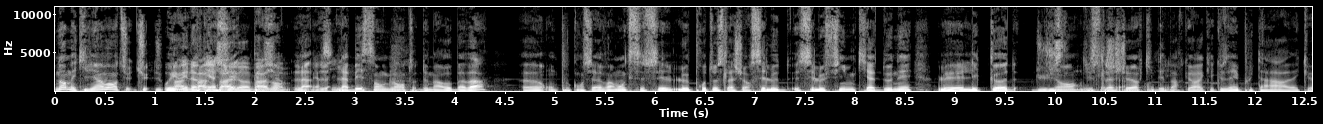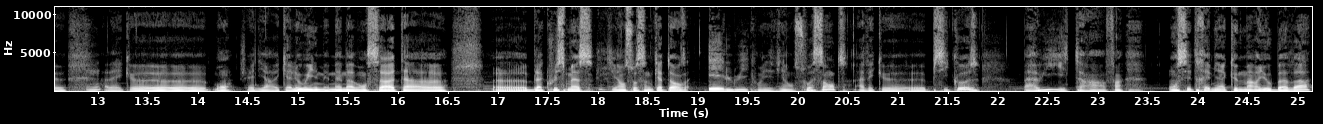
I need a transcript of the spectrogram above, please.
Non, mais qui vient avant. Tu, tu, Oui, par, non, par- bien par- sûr, par bien sûr. exemple, la, la baie sanglante de Mario Bava. Euh, on peut considérer vraiment que c'est- c'est le proto slasher. C'est le c'est le film qui a donné le- les codes du genre du du, slasher, slasher, qui débarquera quelques années plus tard avec euh, Mhm. avec euh, bon j'allais dire avec Halloween mais même avant ça t'as euh, euh, Black Christmas qui vient en 74 et lui quand il vient en 60 avec euh, Psychose bah oui t'as enfin on sait très bien que Mario Bava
